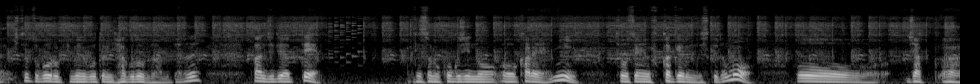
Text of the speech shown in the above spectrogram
1つゴールを決めるごとに100ドルだみたいなね。感じでやってでその黒人の彼に挑戦ふっかけるんですけどもおジャックあ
